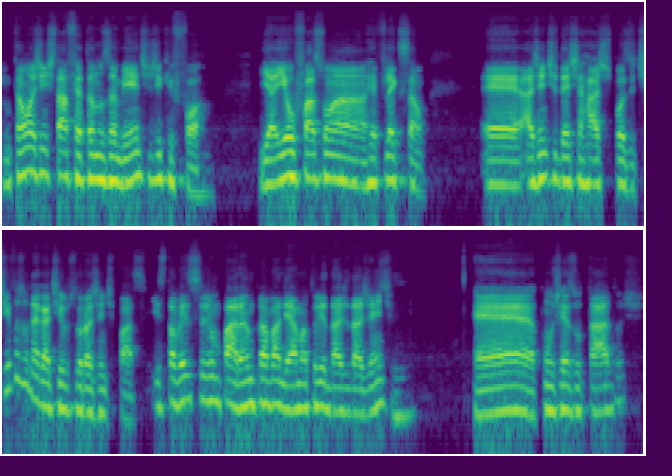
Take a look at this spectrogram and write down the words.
Então, a gente está afetando os ambientes de que forma? E aí eu faço uma reflexão. É, a gente deixa rastros positivos ou negativos por a gente passa? Isso talvez seja um parâmetro para avaliar a maturidade da gente é, com os resultados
